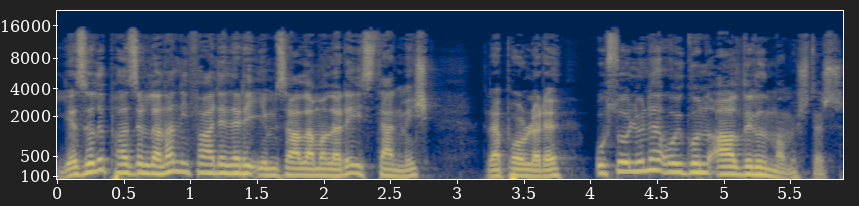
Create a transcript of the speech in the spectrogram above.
yazılıp hazırlanan ifadeleri imzalamaları istenmiş, raporları usulüne uygun aldırılmamıştır.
